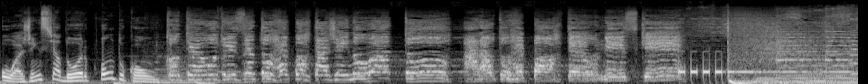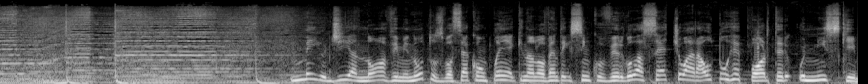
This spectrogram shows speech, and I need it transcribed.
oagenciador.com. Conteúdo isento, reportagem no ato. Arauto Repórter Uniski. Meio-dia, nove minutos. Você acompanha aqui na 95,7 o Arauto Repórter Uniski.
